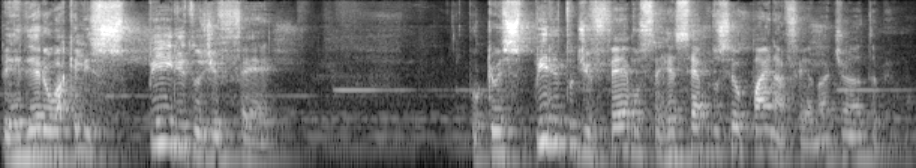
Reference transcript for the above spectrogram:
Perderam aquele espírito de fé. Porque o espírito de fé você recebe do seu pai na fé, não adianta, meu irmão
